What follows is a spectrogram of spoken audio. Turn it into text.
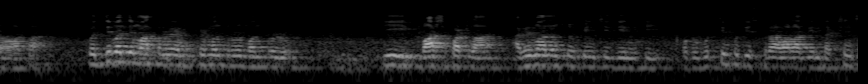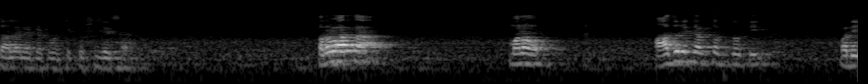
తర్వాత కొద్దిమంది మాత్రమే ముఖ్యమంత్రులు మంత్రులు ఈ భాష పట్ల అభిమానం చూపించి దీనికి ఒక గుర్తింపు తీసుకురావాలా దీన్ని రక్షించాలనేటటువంటి కృషి చేశారు. తర్వాత మనం ఆధునికతతో మరి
